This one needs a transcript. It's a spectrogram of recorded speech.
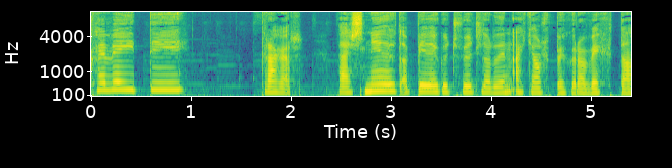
kveiti. Krakkar, það er sniðut að byggja ykkur fullorðin að hjálpa ykkur að vikta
